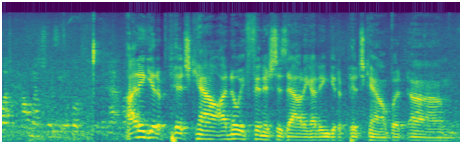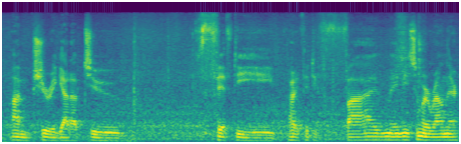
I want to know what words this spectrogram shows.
what, how much was he able to do in that? I didn't get a pitch count. I know he finished his outing. I didn't get a pitch count, but um, I'm sure he got up to 50, probably 55, maybe somewhere around there.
